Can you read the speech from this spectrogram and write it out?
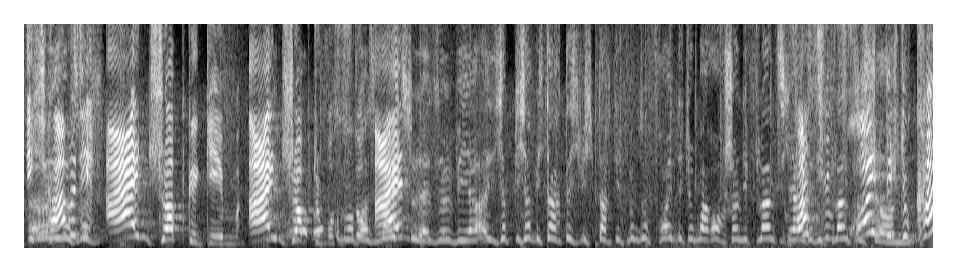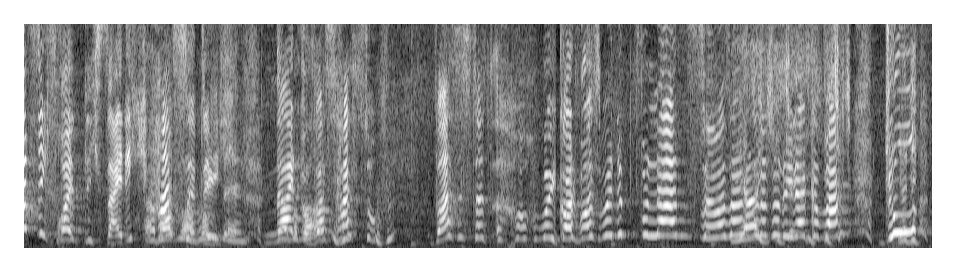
Ich Äh, habe was dir einen Job gegeben. Einen Job. Du musstest Aber nur was einen du denn, Silvia? Ich, hab, ich, hab, ich, dachte, ich, ich dachte, ich bin so freundlich und mache auch schon die Pflanze. Ich Was die für freundlich! schon. Du kannst nicht freundlich sein! Ich Aber hasse dich! denn? Nein, Aber was hast du? Was ist das? Oh mein Gott, wo ist meine Pflanze? Was hast Ja, du ich- schon wieder gemacht? Du, du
